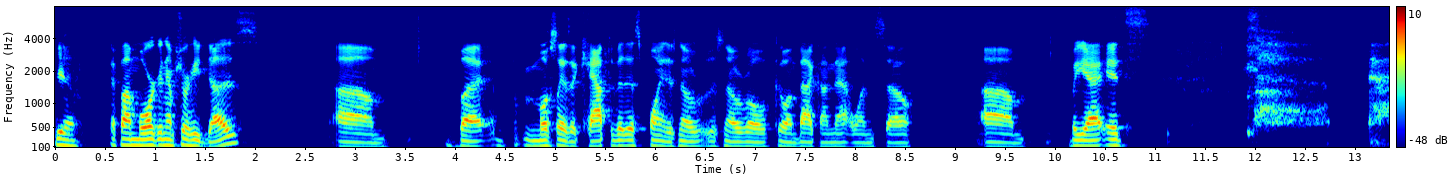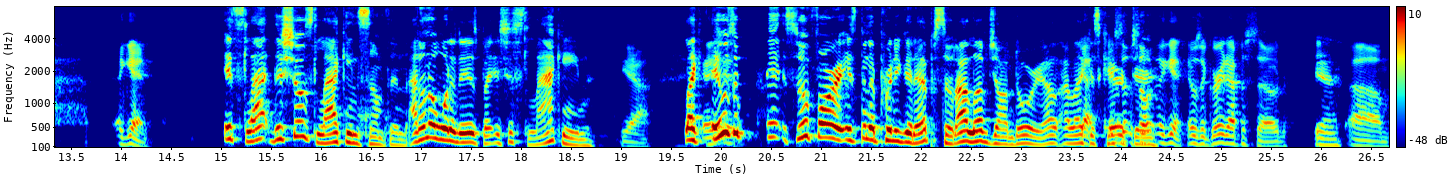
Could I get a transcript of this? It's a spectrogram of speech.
Yeah. If I'm Morgan, I'm sure he does. Um, but mostly as a captive at this point, there's no there's no real going back on that one. So, um, but yeah, it's again, It's la- this show's lacking something. I don't know what it is, but it's just lacking. yeah. Like It- it, was a it, so far. It's been a pretty good episode. I love John Dorie. I, I like Yeah, his character. So, again, it was a great episode. yeah, Um,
